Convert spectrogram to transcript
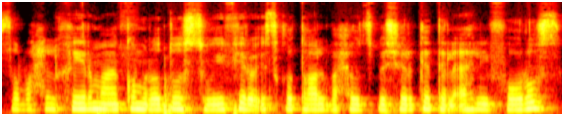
صباح الخير معاكم رضوى السويفي رئيس قطاع البحوث بشركة الأهلي فورس.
